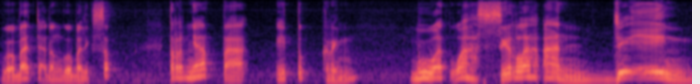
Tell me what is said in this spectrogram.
Gue baca dong gue balik set. Ternyata itu krim buat wasir lah anjing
